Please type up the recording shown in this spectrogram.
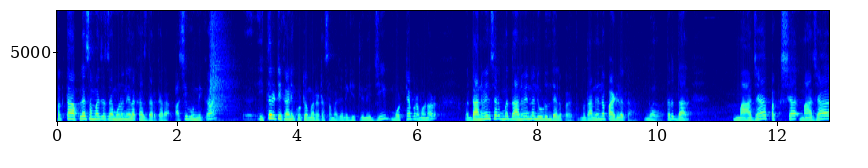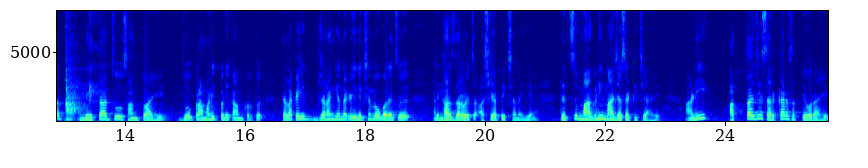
फक्त आपल्या समाजाचा आहे म्हणून याला खासदार करा अशी भूमिका इतर ठिकाणी कुठं मराठा समाजाने घेतली नाही जी मोठ्या प्रमाणावर दानवेंसर मग दानवेंना निवडून द्यायला पाहिजे. मग दानवेंना पाडलं का? बरोबर. तर दा माझ्या पक्षा माझ्या नेता जो सांगतो आहे जो प्रामाणिकपणे काम करतोय त्याला काही जरांगेंना काही इलेक्शनला उभं राहायचं आणि खासदार व्हायचं अशी अपेक्षा नाही आहे त्याची मागणी माझ्यासाठीची आहे आणि आत्ता जे सरकार सत्तेवर आहे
